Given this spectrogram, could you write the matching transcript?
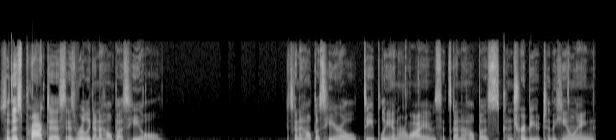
So, this practice is really going to help us heal. It's going to help us heal deeply in our lives. It's going to help us contribute to the healing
